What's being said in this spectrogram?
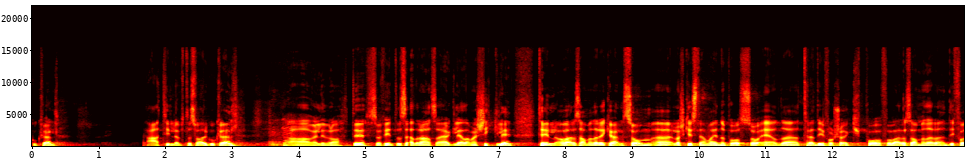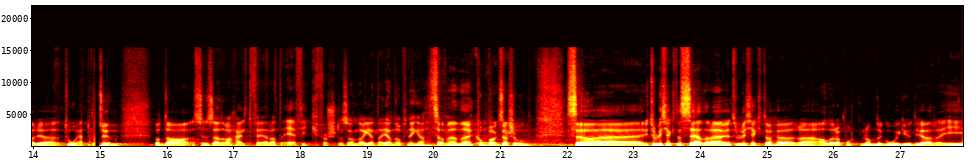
God kveld. Ja, Tilløp til svar. God kveld. Ja, veldig bra. Du, Så fint å se dere. altså. Jeg gleder meg skikkelig til å være sammen med dere i kveld. Som eh, Lars Kristian var inne på, så er det tredje forsøk på å få være sammen med dere. De forrige to etter Zoom. Og da syns jeg det var helt fair at jeg fikk første søndag etter gjenåpninga som en eh, kompensasjon. Så eh, utrolig kjekt å se dere, utrolig kjekt å høre alle rapportene om det gode Gud gjør i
